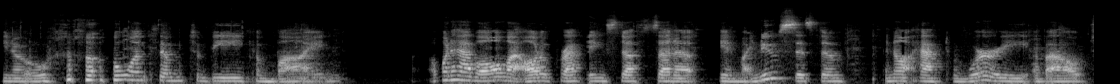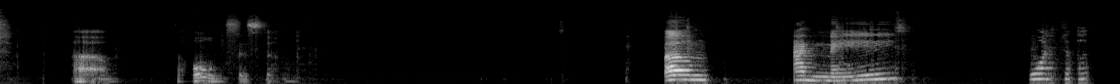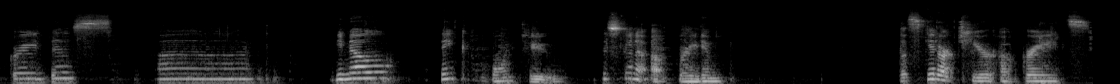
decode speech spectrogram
you know, I want them to be combined. I want to have all my auto crafting stuff set up in my new system and not have to worry about um, the old system. Um, I may want to upgrade this. Uh, you know, I think I'm going to, I'm just going to upgrade him. Let's get our tier upgrades.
